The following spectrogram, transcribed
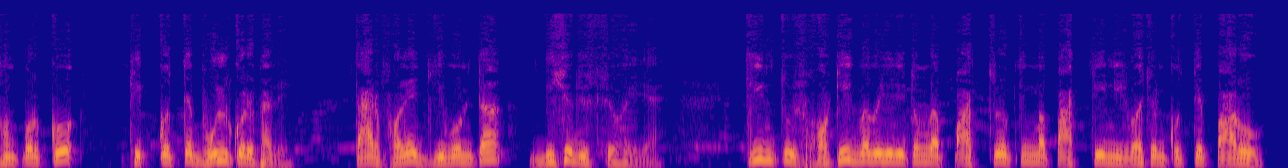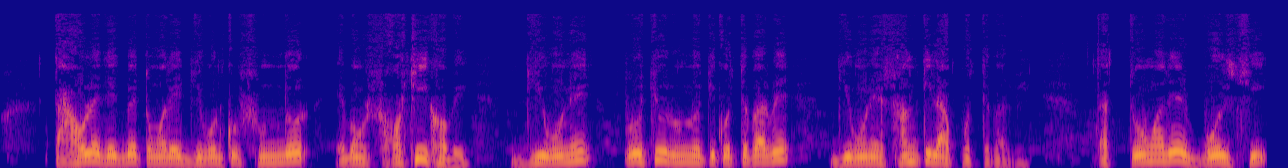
সম্পর্ক ঠিক করতে ভুল করে ফেলে। তার ফলে জীবনটা বিষদৃশ্য হয়ে যায়। কিন্তু সঠিকভাবে যদি তোমরা পাত্র কিংবা পাত্রী নির্বাচন করতে পারো, তাহলে দেখবে তোমাদের জীবন খুব সুন্দর এবং সঠিক হবে। জীবনে প্রচুর উন্নতি করতে পারবে, জীবনে শান্তি লাভ করতে পারবে। তা তোমাদের বলছি,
